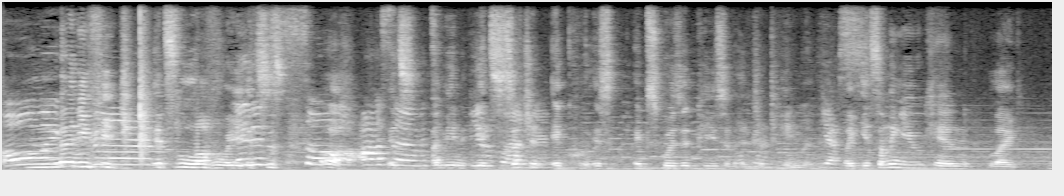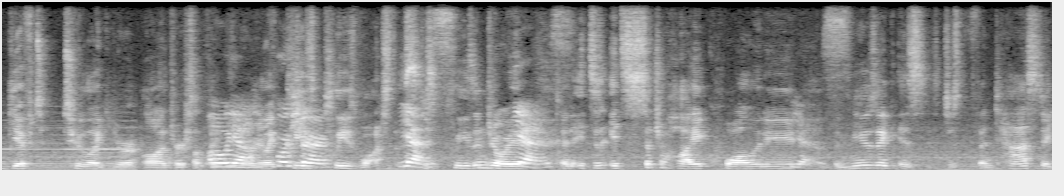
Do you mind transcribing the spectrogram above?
oh my magnifique. God. It's lovely. It it's is just so oh, awesome. It's, It's I mean, it's such an exquisite piece of entertainment. Yes. Like it's something you can like gift to like your aunt or something. Oh, you know? yeah, You're like, for please, sure. please watch this. Yes. Just please enjoy it. Yes. And it's it's such a high quality. Yes. The music is just fantastic.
